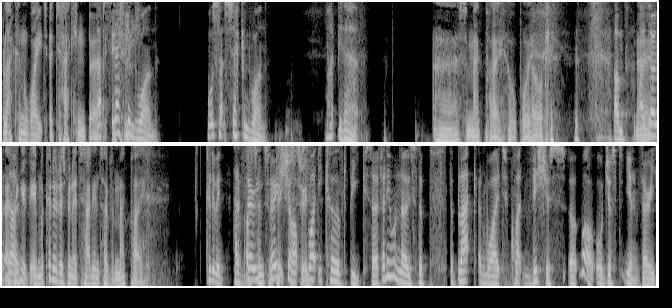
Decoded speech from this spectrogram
black and white attacking bird That second Italy. one. What's that second one? Might be that. uh, that's a magpie oh boy Oh, okay. um, no, I don't know. I think it, it could have just been an Italian type of magpie Could have been. Had a I'll very, very sharp, through. slightly curved beak. So if anyone knows the the black and white, quite vicious, uh, well, or just you know, very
